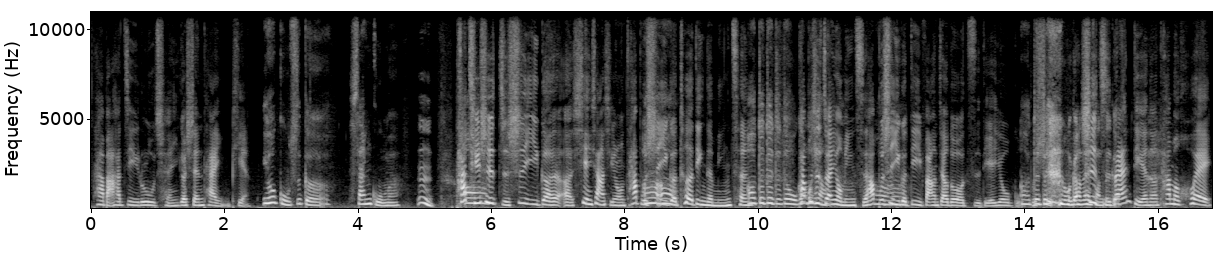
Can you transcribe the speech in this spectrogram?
他要把它记录成一个生态影片。幽谷是个山谷吗？嗯，它其实只是一个呃现象形容，它不是一个特定的名称。哦，对对对对，它不是专有名词，它不是一个地方叫做紫蝶幽谷。哦，对对，我刚才是紫斑蝶呢，他们会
